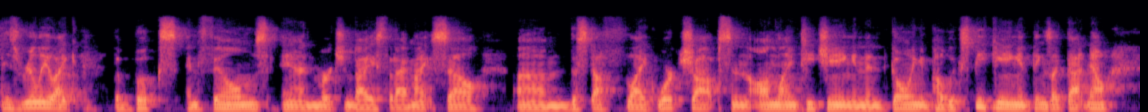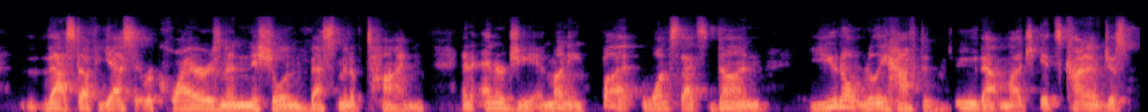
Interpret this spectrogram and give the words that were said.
is really like the books and films and merchandise that I might sell. Um, the stuff like workshops and online teaching and then going and public speaking and things like that. Now, that stuff, yes, it requires an initial investment of time and energy and money. But once that's done, you don't really have to do that much. It's kind of just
